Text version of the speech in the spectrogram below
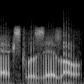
Exclusivo.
